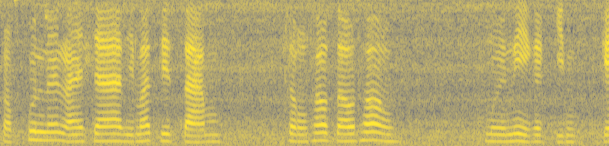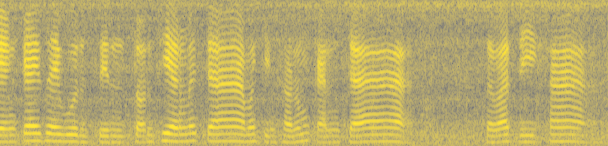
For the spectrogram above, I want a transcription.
ขอบคุณหลายๆจ้าที่มาติดตามช่องเข้าเตาท่อง มือนี่ก็กินแกงไก่ใส่วุ้นเส้นตอนเที่ยงนะจ้า มากินข้าวน้ำกันจ้า สวัสดีค่ะ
